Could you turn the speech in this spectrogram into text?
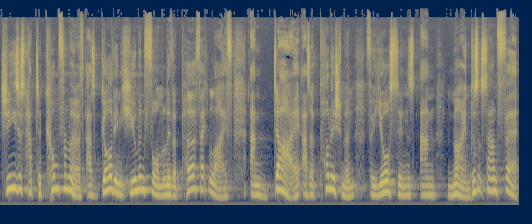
Jesus had to come from earth as God in human form, live a perfect life, and die as a punishment for your sins and mine. Doesn't sound fair.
